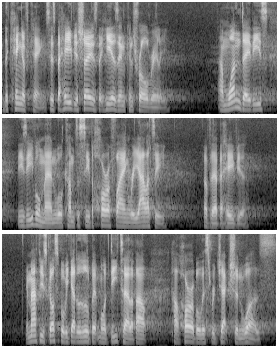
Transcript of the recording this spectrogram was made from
the king of kings. His behavior shows that he is in control, really. And one day, these, these evil men will come to see the horrifying reality of their behavior. In Matthew's gospel, we get a little bit more detail about how horrible this rejection was.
